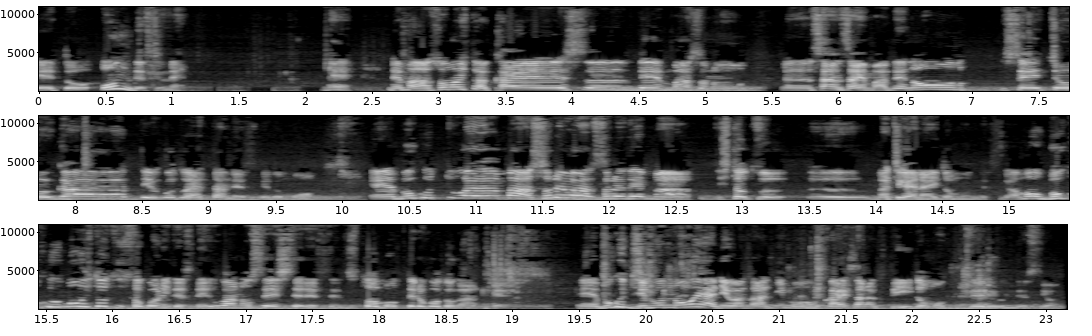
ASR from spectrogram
えっ、ー、と、オンですよね。えで、まあ、その人は返すんで、まあ、その、3歳までの成長が、っていうことをやったんですけども、えー、僕は、まあ、それは、それで、まあ、一つ、間違いないと思うんですが、もう僕もう一つそこにですね、上乗せしてですね、ずっと思ってることがあって、えー、僕自分の親には何にも返さなくていいと思ってるんですよ。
